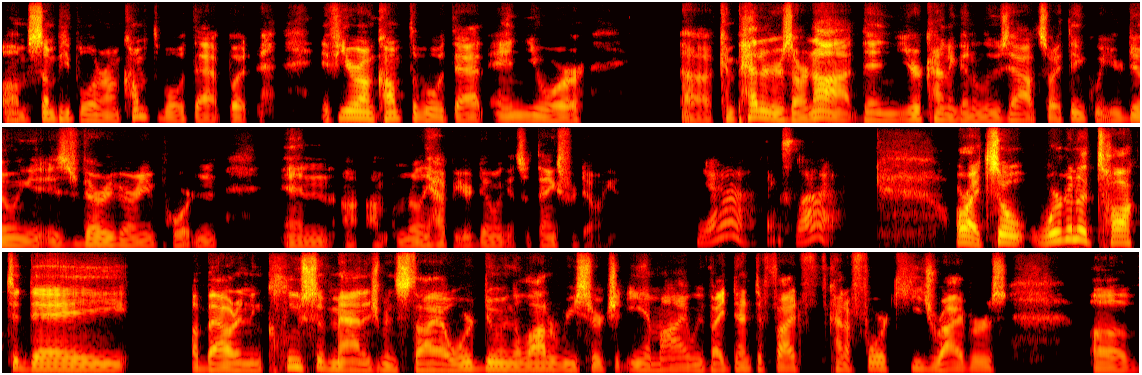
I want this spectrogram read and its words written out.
um, some people are uncomfortable with that but if you're uncomfortable with that and your uh, competitors are not then you're kind of going to lose out. So i think what you're doing is very very important and i'm really happy you're doing it so thanks for doing it. Yeah thanks a lot. All right so we're going to talk today about an inclusive management style. We're doing a lot of research at EMI. We've identified kind of four key drivers of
